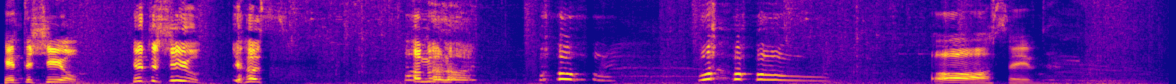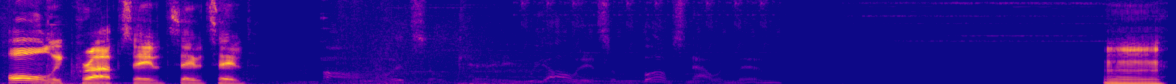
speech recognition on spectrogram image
Hit the shield. Hit the shield. Yes. I'm alive. Oh, saved. Holy crap. Saved, saved, saved. Oh, it's okay. We all hit some bumps now and then. Hmm.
